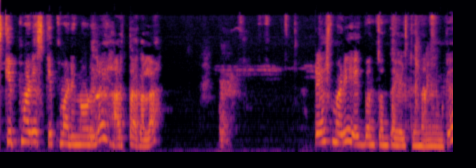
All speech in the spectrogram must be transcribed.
ಸ್ಕಿಪ್ ಮಾಡಿ ಸ್ಕಿಪ್ ಮಾಡಿ ನೋಡಿದ್ರೆ ಅರ್ಥ ಆಗಲ್ಲ. ಟೇಸ್ಟ್ ಮಾಡಿ ಹೇಗೆ ಬಂತು ಅಂತ ಹೇಳ್ತೀನಿ ನಾನು ನಿಮ್ಗೆ.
